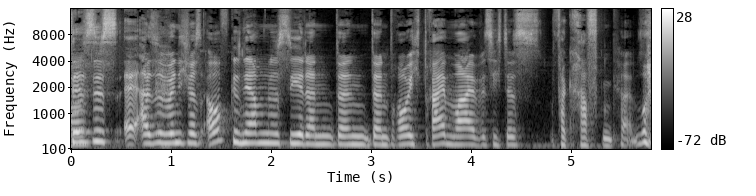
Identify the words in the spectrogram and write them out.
das ist, äh, also wenn ich was Aufgenommenes sehe, dann, dann, dann brauche ich dreimal, bis ich das verkraften kann. Naja,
